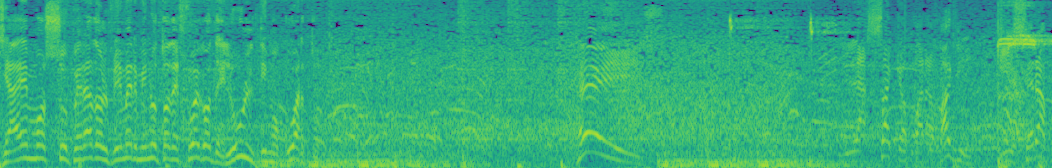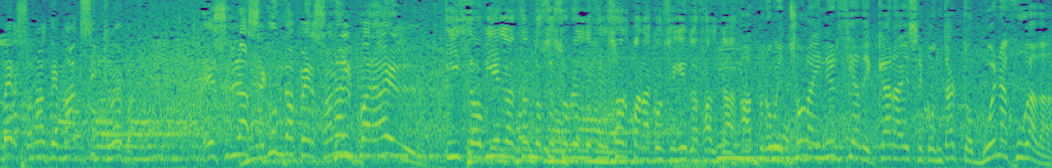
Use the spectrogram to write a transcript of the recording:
Ya hemos superado el primer minuto de juego del último cuarto. Saca para Bagley. Y será personal de Maxi Clever. Es la segunda personal para él. Hizo bien lanzándose sobre el defensor para conseguir la falta. Aprovechó la inercia de cara a ese contacto. Buena jugada.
